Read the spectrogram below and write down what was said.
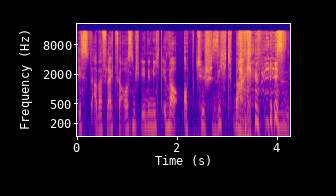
ist aber vielleicht für Außenstehende nicht immer optisch sichtbar gewesen.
